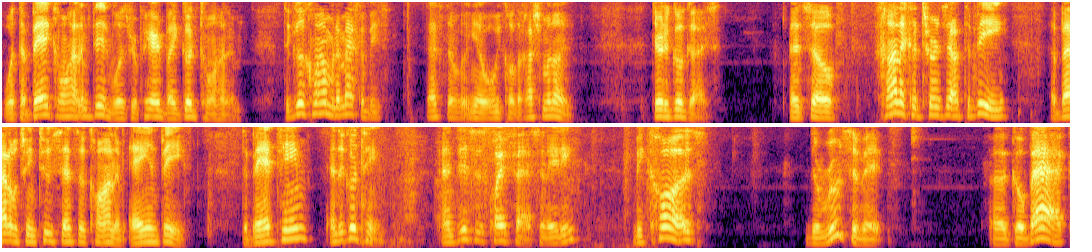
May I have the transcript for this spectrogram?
what the bad Kohanim did was repaired by good Kohanim. The good Kohanim were the Maccabees. That's the, you know, what we call the Hashmonaim. They're the good guys. And so Hanukkah turns out to be a battle between two sets of Kohanim, A and B, the bad team and the good team. And this is quite fascinating because the roots of it uh, go back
